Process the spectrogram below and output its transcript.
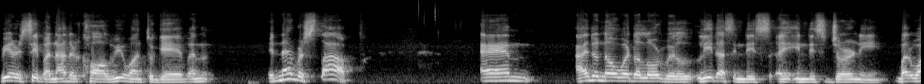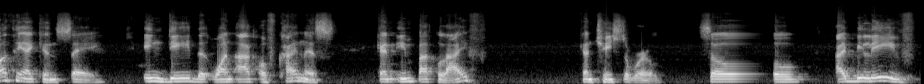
we received another call we want to give and it never stopped and I don't know where the Lord will lead us in this uh, in this journey, but one thing I can say, indeed, that one act of kindness can impact life, can change the world. So I believe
